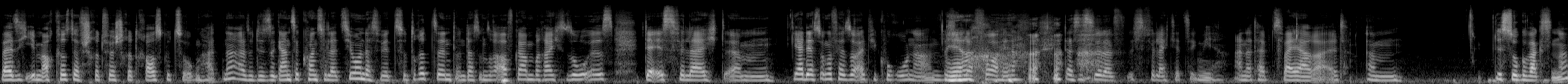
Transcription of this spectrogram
weil sich eben auch Christoph Schritt für Schritt rausgezogen hat. Ne? Also diese ganze Konstellation, dass wir zu dritt sind und dass unser Aufgabenbereich so ist, der ist vielleicht, ähm, ja, der ist ungefähr so alt wie Corona, ein bisschen ja. davor. Ja? Das ist, ist vielleicht jetzt irgendwie anderthalb, zwei Jahre alt. Ähm, ist so gewachsen. Ne?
